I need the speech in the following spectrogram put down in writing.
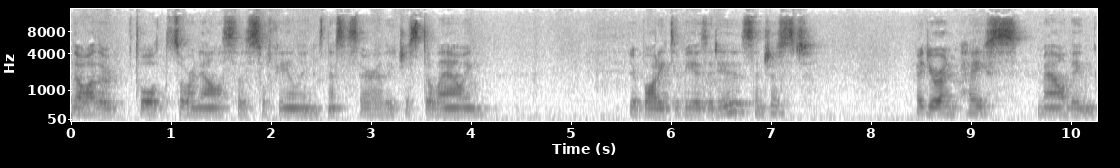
No other thoughts or analysis or feelings necessarily, just allowing your body to be as it is and just at your own pace mouthing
